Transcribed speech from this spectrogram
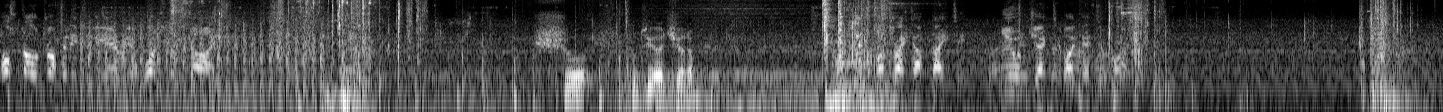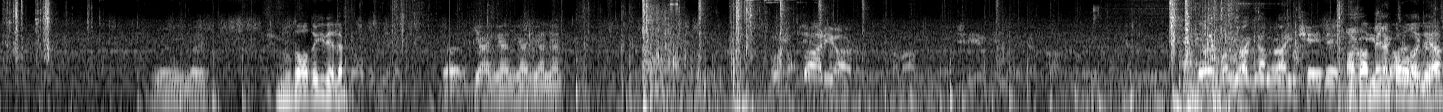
Hostile dropping into the area. Watch the skies. Şu kutuyu açıyorum. Contract updated. New objective identified. Yanındayım. Ludağ'da gidelim. Gel gel gel gel gel. Body armor. Gördüm şeyde. Adam beni kovaladı ya.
